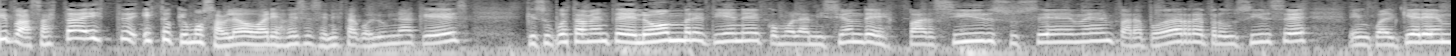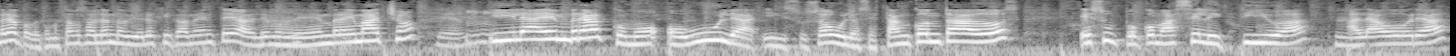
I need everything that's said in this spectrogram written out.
¿Qué pasa? Está este, esto que hemos hablado varias veces en esta columna, que es que supuestamente el hombre tiene como la misión de esparcir su semen para poder reproducirse en cualquier hembra, porque como estamos hablando biológicamente, hablemos de hembra y macho, Bien. y la hembra, como ovula y sus óvulos están contados, es un poco más selectiva a la hora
